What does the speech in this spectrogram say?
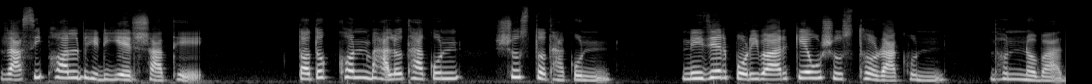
রাশিফল ভিডিওর সাথে। ততক্ষণ ভালো থাকুন, সুস্থ থাকুন। নিজের পরিবারকেও সুস্থ রাখুন। ধন্যবাদ।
